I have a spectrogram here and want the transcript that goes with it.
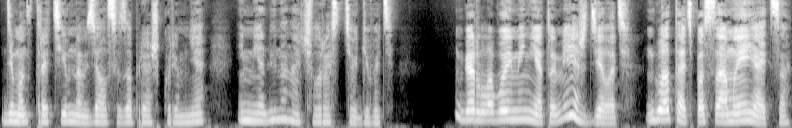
Демонстративно взялся за пряжку ремня и медленно начал расстегивать. «Горловой минет умеешь делать? Глотать по самые яйца?»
